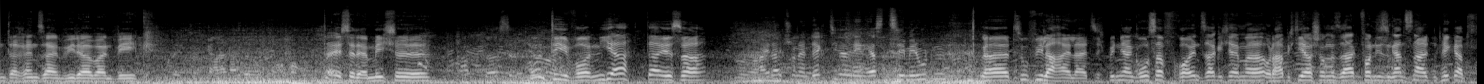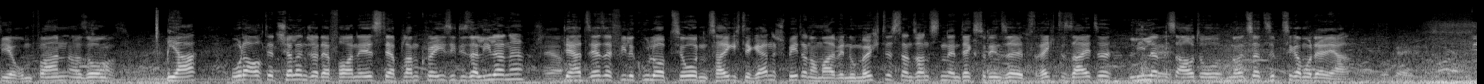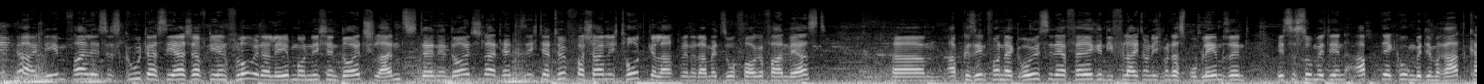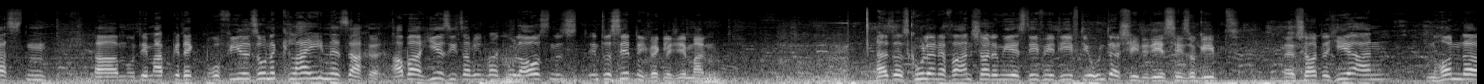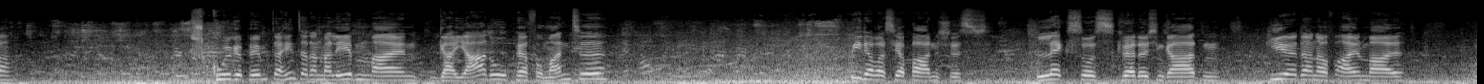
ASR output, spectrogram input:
Und da rennt sie einem wieder über den Weg. Da ist er, der Michel. Und die Yvonne. Ja, da ist er. Highlight schon entdeckt hier in den ersten 10 Minuten? Äh, zu viele Highlights. Ich bin ja ein großer Freund, sage ich ja immer, oder habe ich dir ja schon gesagt, von diesen ganzen alten Pickups, die hier rumfahren. Also, ja. Oder auch der Challenger, der vorne ist, der Plum Crazy, dieser lilane. Ja. Der hat sehr, sehr viele coole Optionen. Zeige ich dir gerne später nochmal, wenn du möchtest. Ansonsten entdeckst du den selbst. Rechte Seite, lilanes okay. Auto, 1970er Modelljahr. Okay. Ja, in dem Fall ist es gut, dass die Herrschaft hier in Florida leben und nicht in Deutschland. Denn in Deutschland hätte sich der TÜV wahrscheinlich totgelacht, wenn du damit so vorgefahren wärst. Ähm, abgesehen von der Größe der Felgen, die vielleicht noch nicht mal das Problem sind, ist es so mit den Abdeckungen, mit dem Radkasten ähm, und dem abgedeckten Profil so eine kleine Sache. Aber hier sieht es auf jeden Fall cool aus und es interessiert nicht wirklich jemanden. Also das Coole an der Veranstaltung hier ist definitiv die Unterschiede, die es hier so gibt. Äh, schaut euch hier an, ein Honda, cool gepimpt. Dahinter dann mal eben ein Gallardo Performante. Wieder was Japanisches. Lexus quer durch den Garten. Hier dann auf einmal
